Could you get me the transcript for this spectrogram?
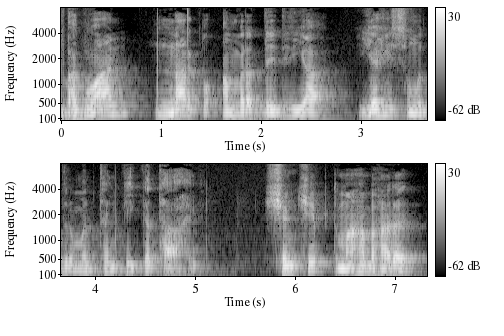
भगवान नर को अमृत दे दिया। यही समुद्र मंथन की कथा है। संक्षिप्त महाभारत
